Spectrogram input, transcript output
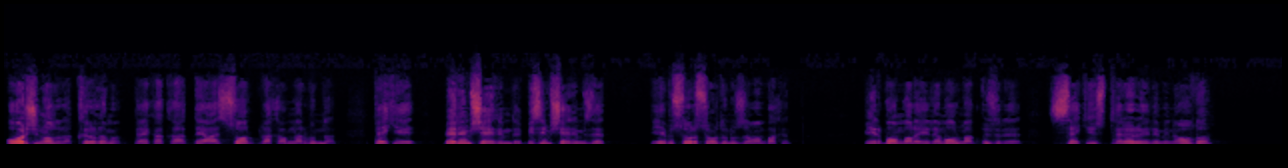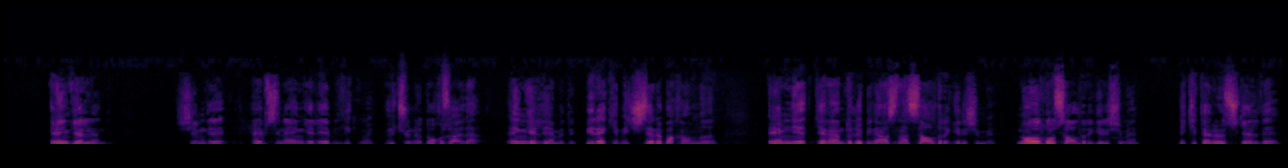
orijin olarak kırılımı PKK, DAEŞ, SOL rakamlar bunlar. Peki benim şehrimde, bizim şehrimizde diye bir soru sorduğunuz zaman bakın. Bir bombalı eylem olmak üzere 800 terör eylemi ne oldu? Engellendi. Şimdi hepsini engelleyebildik mi? Üçünü 9 ayda engelleyemedik. 1 Ekim İçişleri Bakanlığı Emniyet Genel Müdürlüğü binasına saldırı girişimi. Ne oldu o saldırı girişimi? İki terörist geldi.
